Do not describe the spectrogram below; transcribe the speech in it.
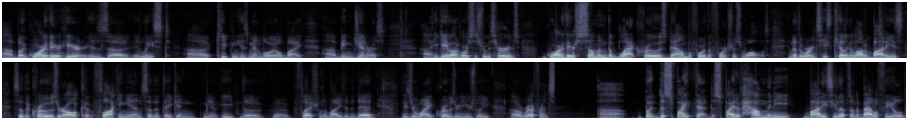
Uh, but Gwawrddur here is uh, at least uh, keeping his men loyal by being generous. he gave out horses from his herds. Gwawrddur summoned the black crows down before the fortress walls. In other words, he's killing a lot of bodies, so the crows are all flocking in so that they can you know, eat the uh, flesh from the bodies of the dead. These are why crows are usually uh, referenced. Uh, but despite that, despite of how many bodies he left on the battlefield,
